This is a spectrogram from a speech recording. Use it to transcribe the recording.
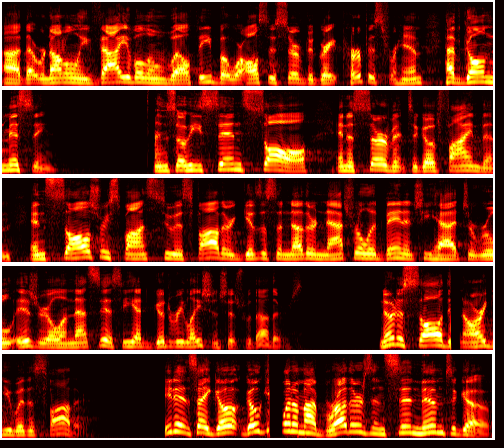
uh, that were not only valuable and wealthy, but were also served a great purpose for him, have gone missing. And so he sends Saul and a servant to go find them. And Saul's response to his father gives us another natural advantage he had to rule Israel, and that's this he had good relationships with others. Notice Saul didn't argue with his father. He didn't say, go, go get one of my brothers and send them to go.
